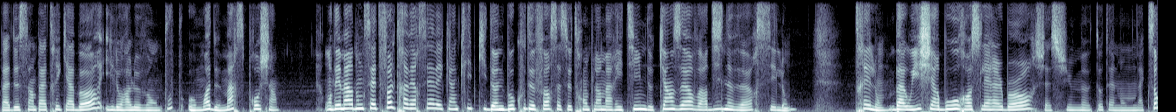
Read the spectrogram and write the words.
Pas de Saint-Patrick à bord, il aura le vent en poupe au mois de mars prochain. On démarre donc cette folle traversée avec un clip qui donne beaucoup de force à ce tremplin maritime de 15h voire 19h, c'est long. Très long. Bah oui, Cherbourg, Rosslare Harbour, j'assume totalement mon accent.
